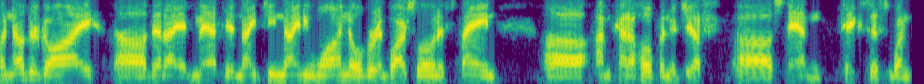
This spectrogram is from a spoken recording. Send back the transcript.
another guy uh, that I had met in 1991 over in Barcelona, Spain, uh, I'm kind of hoping that Jeff uh, Stanton takes this one.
